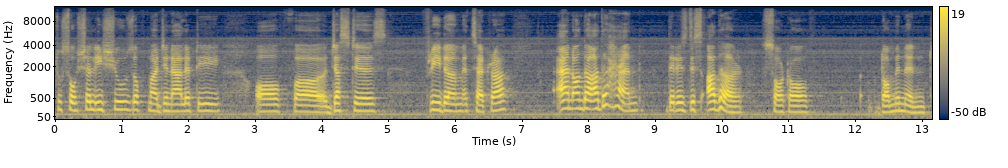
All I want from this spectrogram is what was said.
to social issues of marginality, of uh, justice, freedom etc. And on the other hand there is this other sort of dominant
